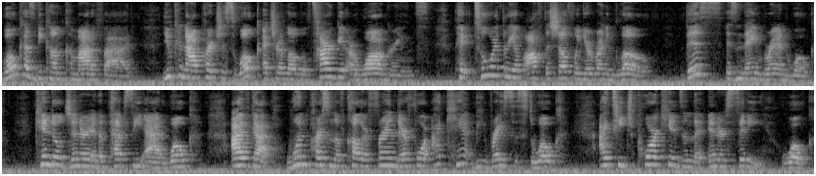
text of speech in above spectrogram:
Woke has become commodified. You can now purchase woke at your local Target or Walgreens. Pick two or three up off the shelf when you're running low. This is name brand woke. Kendall Jenner in a Pepsi ad woke. I've got one person of color friend, therefore I can't be racist woke. I teach poor kids in the inner city woke.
